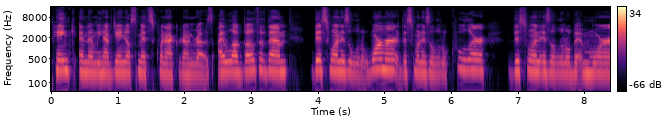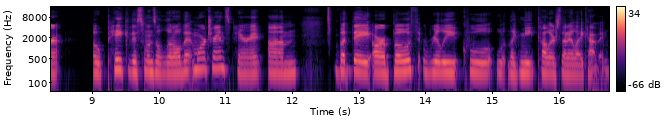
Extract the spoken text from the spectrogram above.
pink and then we have Daniel Smith's Quinacridone Rose. I love both of them. This one is a little warmer, this one is a little cooler. This one is a little bit more opaque. This one's a little bit more transparent. Um, but they are both really cool, like neat colors that I like having.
